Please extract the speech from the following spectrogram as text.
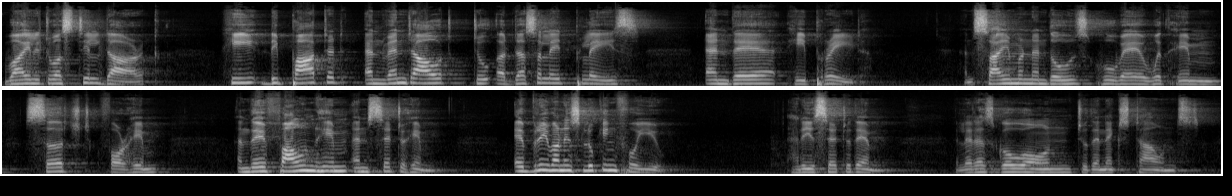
while it was still dark, he departed and went out to a desolate place, and there he prayed. And Simon and those who were with him searched for him, and they found him and said to him, Everyone is looking for you. And he said to them, Let us go on to the next towns,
